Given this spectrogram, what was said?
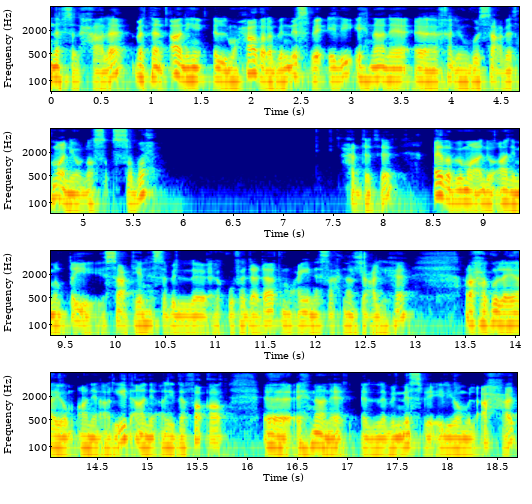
نفس الحالة. مثلا أني المحاضرة بالنسبة لي هنا آه، خلينا نقول الساعة 8 ونص الصبح. حددت أيضا بما أنه أنا منطي ساعتين هسه اكو فدادات معينة راح نرجع عليها راح أقول له يا يوم أنا أريد أنا أريد فقط آه هنا بالنسبة لي يوم الأحد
